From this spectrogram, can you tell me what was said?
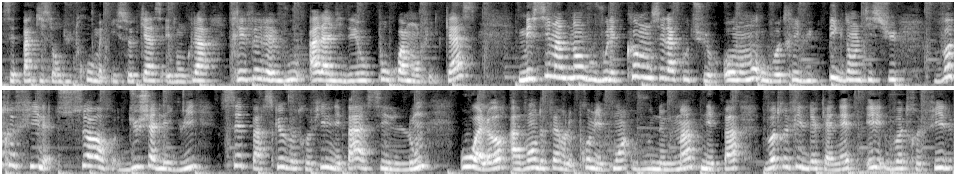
c'est pas qu'il sort du trou, mais il se casse. Et donc là, référez-vous à la vidéo pourquoi mon fil casse. Mais si maintenant vous voulez commencer la couture au moment où votre aiguille pique dans le tissu, votre fil sort du chat de l'aiguille, c'est parce que votre fil n'est pas assez long ou alors avant de faire le premier point, vous ne maintenez pas votre fil de canette et votre fil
